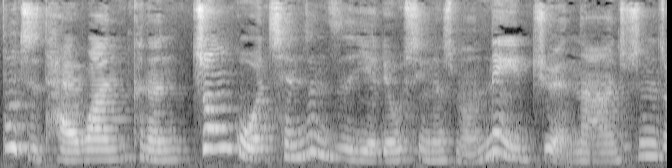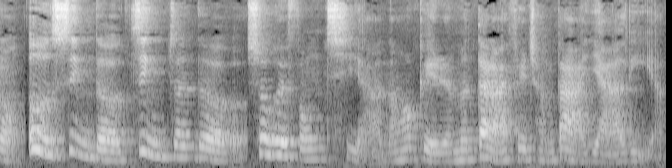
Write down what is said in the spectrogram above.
不止台湾，可能中国前阵子也流行了什么内卷呐，就是那种恶性的竞争的社会风气啊，然后给人们带来非常大的压力啊。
